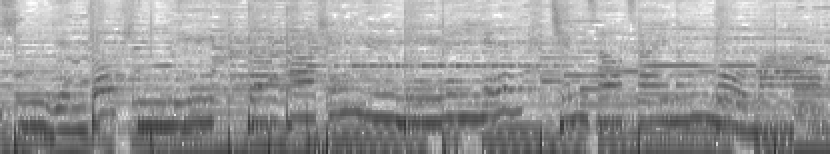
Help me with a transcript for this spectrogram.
心烟若春泥。乱花渐欲迷人眼，浅草才能没马蹄。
